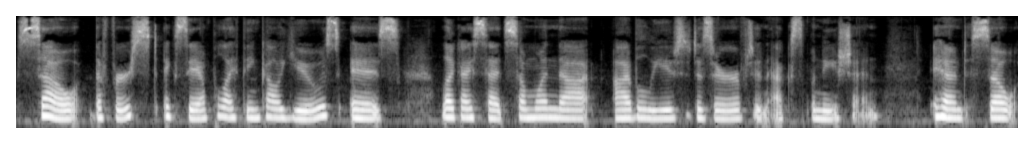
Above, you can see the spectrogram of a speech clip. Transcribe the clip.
So, the first example I think I'll use is, like I said, someone that I believed deserved an explanation. And so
